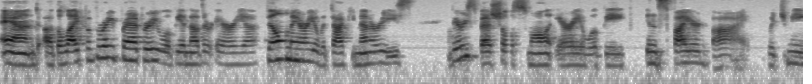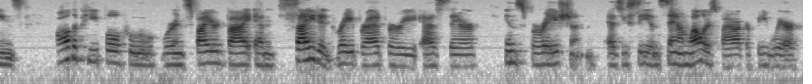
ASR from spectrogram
And uh, the life of Ray Bradbury will be another area. Film area with documentaries. Very special small area will be inspired by, which means all the people who were inspired by and cited Ray Bradbury as their inspiration, as you see in Sam Weller's biography, where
